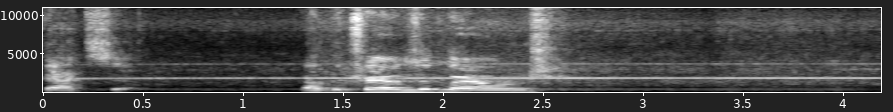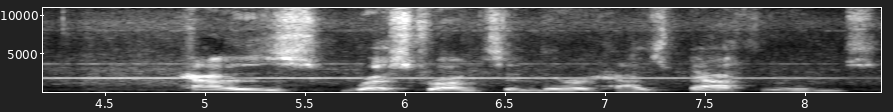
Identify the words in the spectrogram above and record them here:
That's it. Now, the Transit Lounge has restaurants in there, it has bathrooms.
